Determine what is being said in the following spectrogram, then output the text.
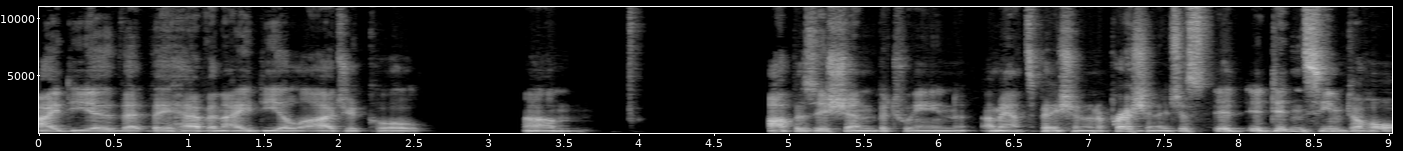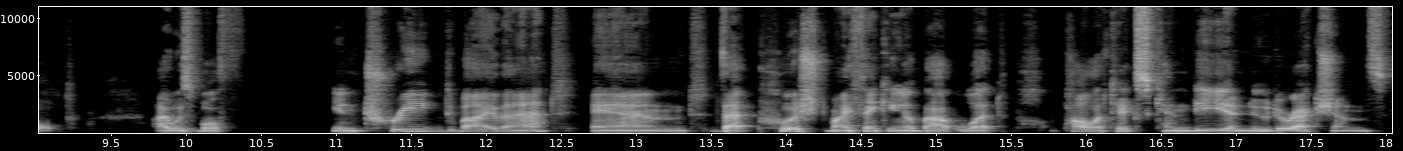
idea that they have an ideological um, opposition between emancipation and oppression. It just it, it didn't seem to hold. I was both intrigued by that and that pushed my thinking about what politics can be in new directions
